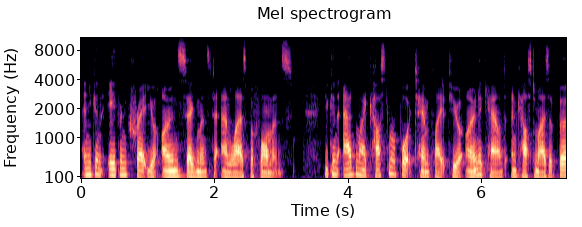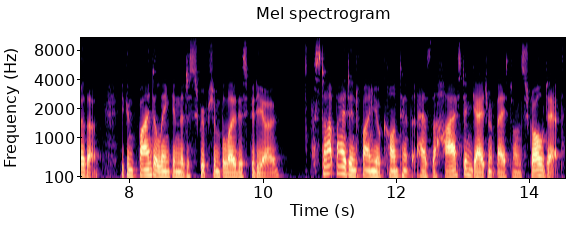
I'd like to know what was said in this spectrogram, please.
and you can even create your own segments to analyze performance. You can add my custom report template to your own account and customize it further. You can find a link in the description below this video. Start by identifying your content that has the highest engagement based on scroll depth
